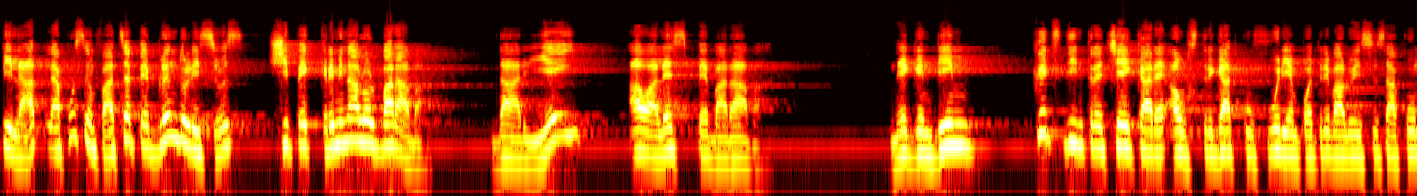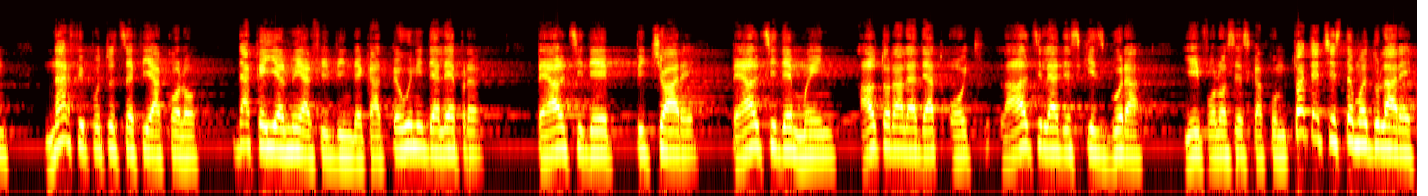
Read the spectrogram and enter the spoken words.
Pilat le-a pus în față pe blândul Isus și pe criminalul Baraba, dar ei au ales pe Baraba. Ne gândim câți dintre cei care au strigat cu furie împotriva lui Isus acum n-ar fi putut să fie acolo dacă el nu i-ar fi vindecat pe unii de lepră, pe alții de picioare, pe alții de mâini, altora le-a dat ochi, la alții le-a deschis gura. Ei folosesc acum toate aceste mădulare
